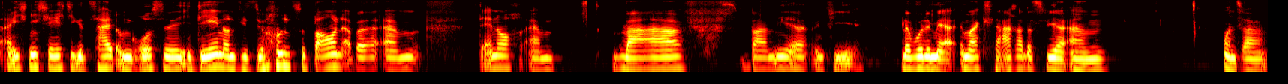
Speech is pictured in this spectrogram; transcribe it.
eigentlich nicht die richtige Zeit, um große Ideen und Visionen zu bauen, aber ähm, dennoch ähm, war, war mir irgendwie, oder wurde mir immer klarer, dass wir ähm, unser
